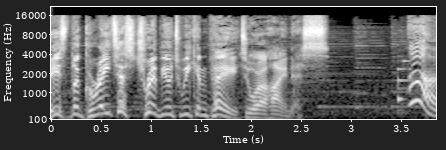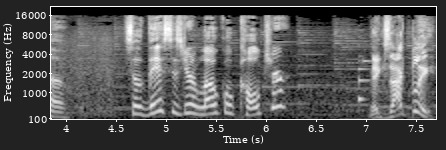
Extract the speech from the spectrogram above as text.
is the greatest tribute we can pay to Her Highness. Oh, so this is your local culture? Exactly.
